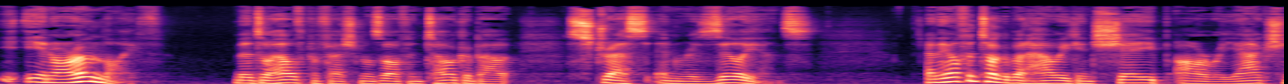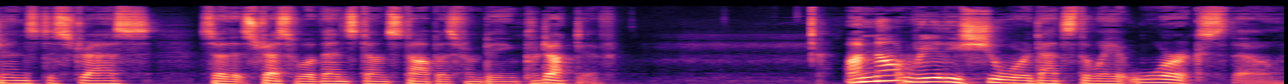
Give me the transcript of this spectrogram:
in our own life. Mental health professionals often talk about stress and resilience. And they often talk about how we can shape our reactions to stress so that stressful events don't stop us from being productive. I'm not really sure that's the way it works, though.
